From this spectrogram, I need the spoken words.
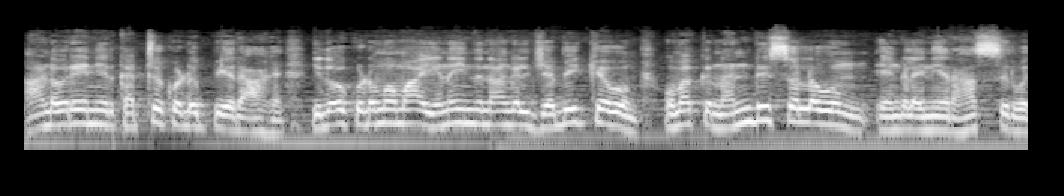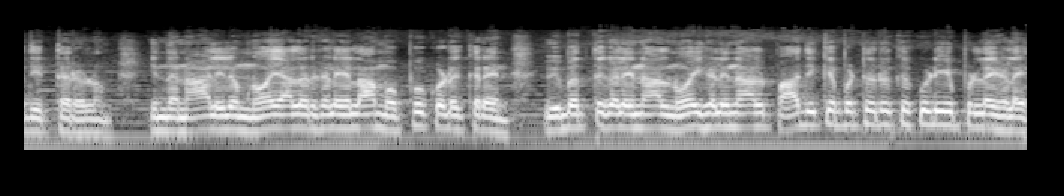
ஆண்டவரே நீர் கற்றுக் கொடுப்பீராக. இதோ குடும்பமாய் இணைந்து நாங்கள் ஜெபிக்கவும். உமக்கு நன்றி சொல்லவும் எங்களை நீர் ஆசிர்வதித்தருளும். இந்த நாளிலும் நோயாளர்களை எல்லாம் ஒப்புக் கொடுக்கிறேன் விபத்துகளினால் நோய்களினால் பாதிக்கப்பட்டு இருக்கக்கூடிய பிள்ளைகளை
